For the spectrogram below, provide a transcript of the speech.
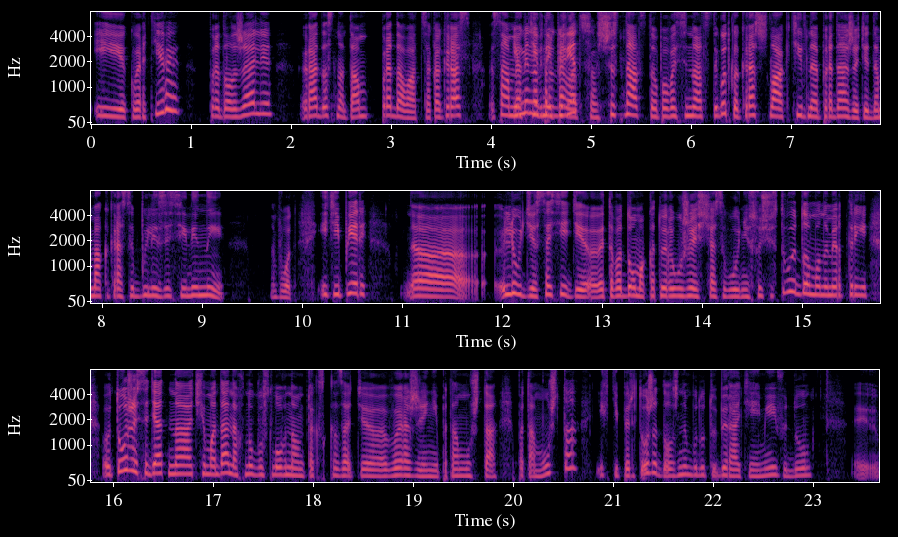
и квартиры продолжали радостно там продаваться. Как раз самый Именно активный период с 16 по 18 год как раз шла активная продажа. Эти дома как раз и были заселены. Вот. И теперь люди, соседи этого дома, которые уже сейчас его не существует, дома номер три, э, тоже сидят на чемоданах, ну, в условном, так сказать, э, выражении, потому что, потому что их теперь тоже должны будут убирать. Я имею в виду э,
